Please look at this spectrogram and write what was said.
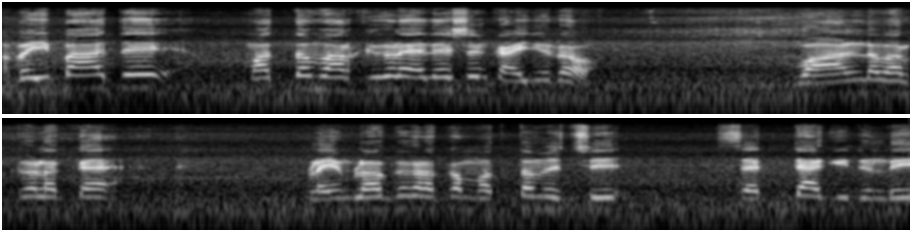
അപ്പോൾ ഈ ഭാഗത്ത് മൊത്തം വർക്കുകൾ ഏകദേശം കഴിഞ്ഞിട്ടോ വാളിന്റെ വർക്കുകളൊക്കെ പ്ലെയിൻ ബ്ലോക്കുകളൊക്കെ മൊത്തം വെച്ച് സെറ്റാക്കിയിട്ടുണ്ട്.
